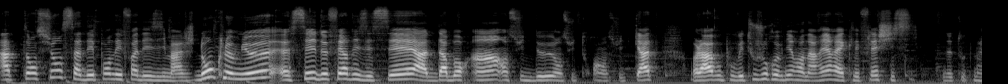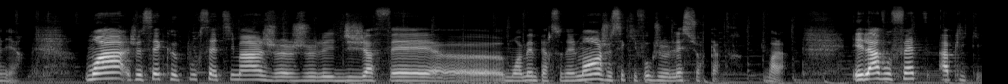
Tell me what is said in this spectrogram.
Attention, ça dépend des fois des images. Donc le mieux, euh, c'est de faire des essais à d'abord 1, ensuite 2, ensuite 3, ensuite 4. Voilà, vous pouvez toujours revenir en arrière avec les flèches ici, de toute manière. Moi, je sais que pour cette image, je l'ai déjà fait euh, moi-même personnellement. Je sais qu'il faut que je laisse sur 4. Voilà. Et là, vous faites appliquer.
